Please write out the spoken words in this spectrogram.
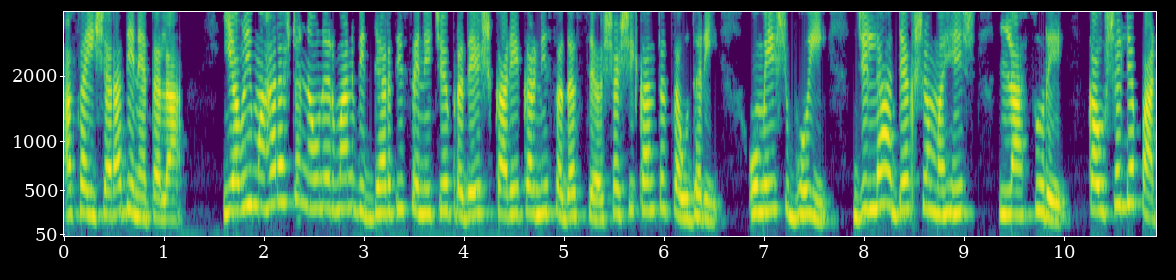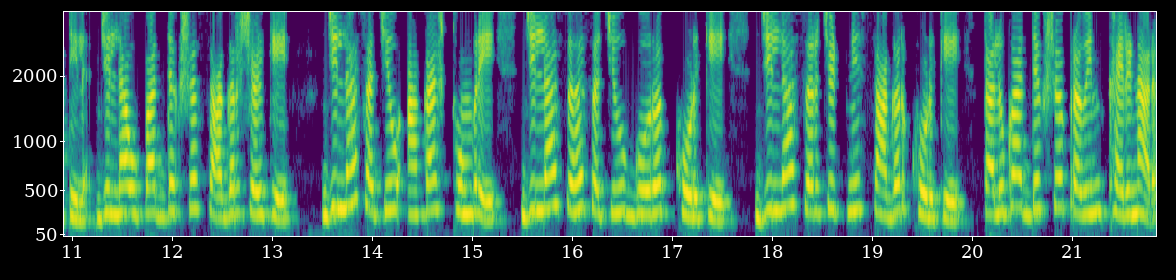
असा इशारा देण्यात आला. यावेळी महाराष्ट्र नवनिर्माण विद्यार्थी सेनेचे प्रदेश कार्यकारिणी सदस्य शशिकांत चौधरी उमेश भोई जिल्हा अध्यक्ष महेश लासुरे कौशल्य पाटील जिल्हा उपाध्यक्ष सागर शेळके जिल्हा सचिव आकाश ठोंबरे जिल्हा सहसचिव गोरख खोडके जिल्हा सरचिटणीस सागर खोडके तालुका अध्यक्ष प्रवीण खैरनार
